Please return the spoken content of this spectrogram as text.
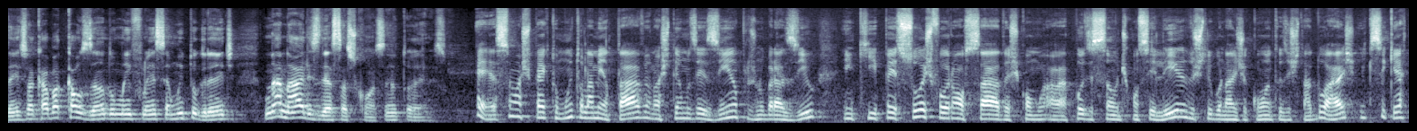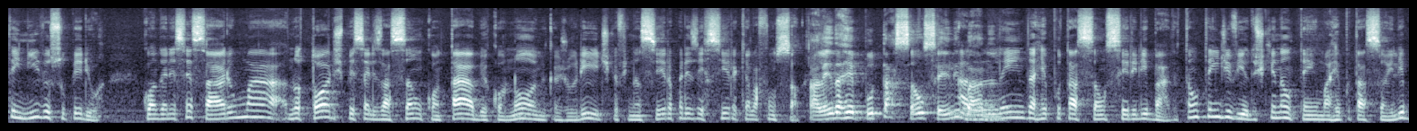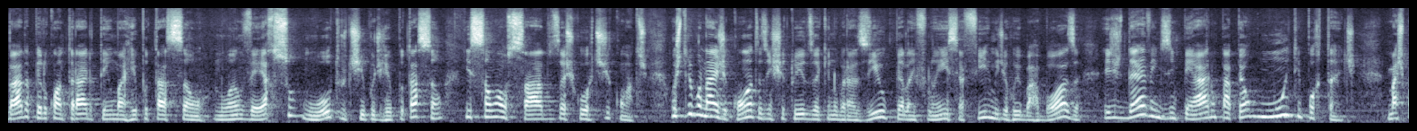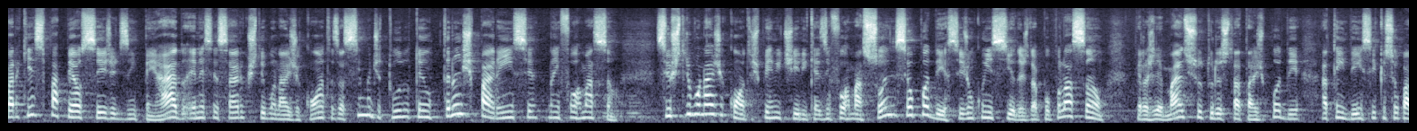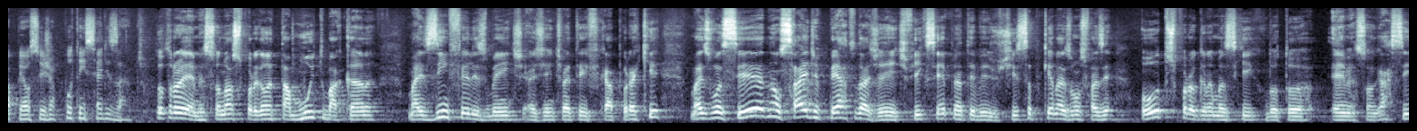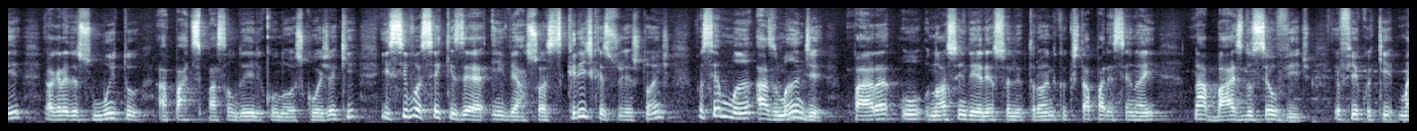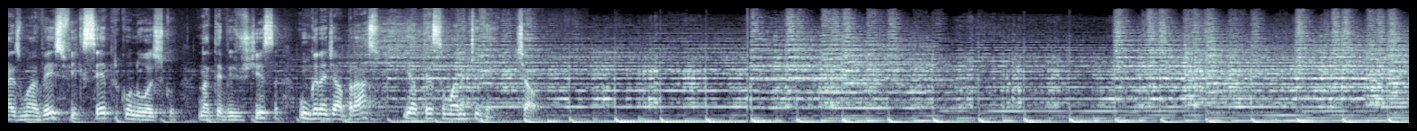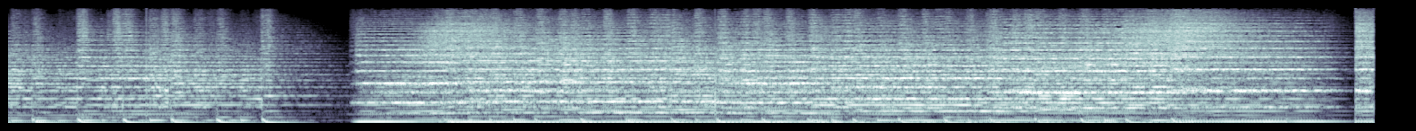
Né? Isso acaba causando uma influência muito grande na análise dessas contas, né, doutor Emerson? É, esse é um aspecto muito lamentável. Nós temos exemplos no Brasil em que pessoas foram alçadas como a posição de conselheiro dos tribunais de contas estaduais e que sequer têm nível superior quando é necessário uma notória especialização contábil, econômica, jurídica, financeira para exercer aquela função. Além da reputação ser ilibada. Além da reputação ser ilibada. Então, tem indivíduos que não têm uma reputação ilibada, pelo contrário, têm uma reputação no anverso, um outro tipo de reputação, e são alçados às cortes de contas. Os tribunais de contas, instituídos aqui no Brasil pela influência firme de Rui Barbosa, eles devem desempenhar um papel muito importante. Mas para que esse papel seja desempenhado, é necessário que os tribunais de contas, acima de tudo, tenham transparência na informação. Se os tribunais de contas permitirem que as informações em seu poder sejam conhecidas da população, pelas demais estruturas estatais de poder, a tendência é que o seu papel seja potencializado. Doutor Emerson, nosso programa está muito bacana mas infelizmente a gente vai ter que ficar por aqui. Mas você não sai de perto da gente, fique sempre na TV Justiça, porque nós vamos fazer outros programas aqui com o Dr. Emerson Garcia. Eu agradeço muito a participação dele conosco hoje aqui. E se você quiser enviar suas críticas e sugestões, você as mande para o nosso endereço eletrônico que está aparecendo aí na base do seu vídeo. Eu fico aqui mais uma vez, fique sempre conosco na TV Justiça. Um grande abraço e até semana que vem. Tchau.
